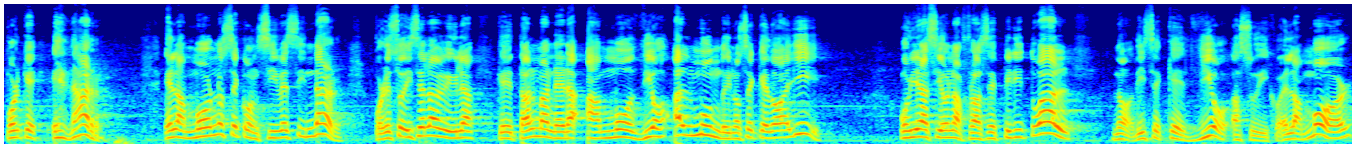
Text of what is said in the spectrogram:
porque es dar. El amor no se concibe sin dar. Por eso dice la Biblia que de tal manera amó Dios al mundo y no se quedó allí. Hubiera sido una frase espiritual, no, dice que dio a su hijo. El amor,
